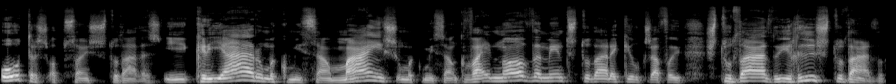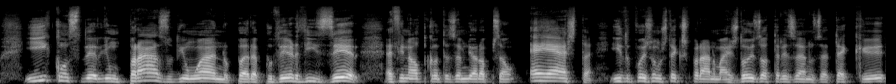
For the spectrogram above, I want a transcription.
outras opções estudadas e criar uma comissão, mais uma comissão, que vai novamente estudar aquilo que já foi estudado e reestudado e conceder-lhe um prazo de um ano para poder dizer, afinal de contas, a melhor opção é esta e depois vamos ter que esperar mais dois ou três anos até que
